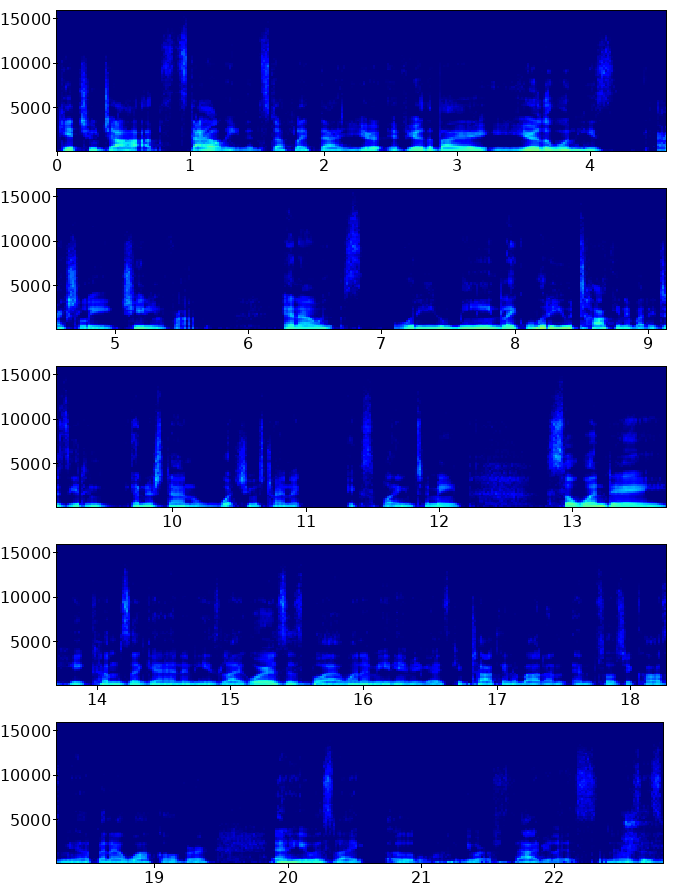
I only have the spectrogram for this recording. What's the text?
get you jobs styling and stuff like that. You're if you're the buyer you're the one he's actually cheating from. And i was what do you mean? Like what are you talking about? I just didn't understand what she was trying to explain to me. So one day he comes again and he's like where is this boy? I want to meet him. You guys keep talking about him. And so she calls me up and i walk over and he was like oh you are fabulous. And it was this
